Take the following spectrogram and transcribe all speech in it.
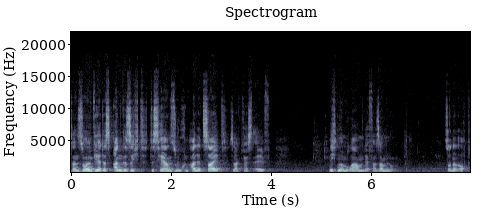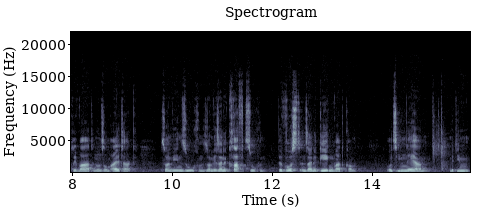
dann sollen wir das Angesicht des Herrn suchen alle Zeit, sagt Vers 11. Nicht nur im Rahmen der Versammlung, sondern auch privat in unserem Alltag sollen wir ihn suchen, sollen wir seine Kraft suchen, bewusst in seine Gegenwart kommen, uns ihm nähern, mit ihm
